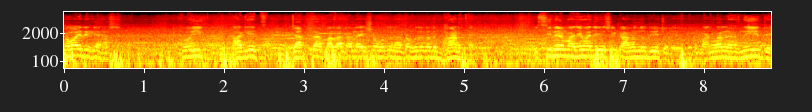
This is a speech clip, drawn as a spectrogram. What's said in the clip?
সবাই দেখে হাসছে। ওই আগে যাত্রা পালা টালা এসব হতো, নাটক হতো তাদের ভাঁড় থাকে। সিনের মাঝে মাঝে এসে একটু আনন্দ দিয়ে চলে যেত। বাংলার রাজনীতিতে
